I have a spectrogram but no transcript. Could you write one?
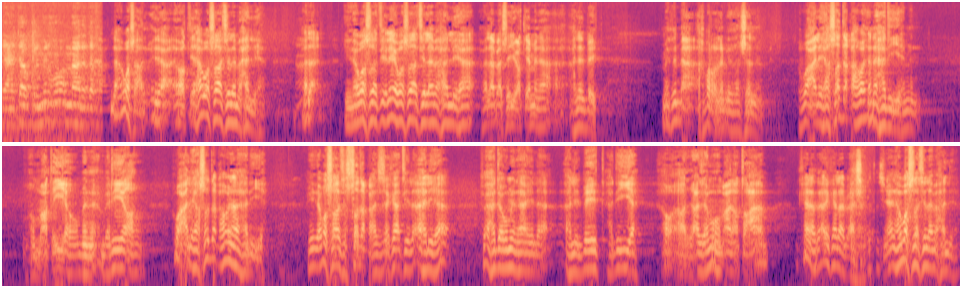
يعني تأكل منه أم ماذا تفعل؟ لا وصل إذا أعطيها وصلت إلى محلها. فلا إذا وصلت إليه وصلت إلى محلها فلا بأس أن يعطي منها أهل البيت مثل ما أخبر النبي صلى الله عليه وسلم. هو عليها صدقة ولنا هدية من هم عطية ومن بريرة. وعليها صدقة ولنا هدية. إذا وصلت الصدقة الزكاة إلى أهلها فأهدوا منها إلى أهل البيت هدية أو عزموهم على طعام كان ذلك لا بأس يعني وصلت إلى محلها.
